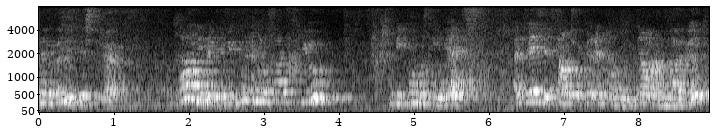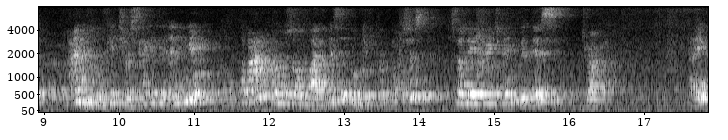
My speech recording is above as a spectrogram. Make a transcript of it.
very well to this drug. غالبا اللي بيكون عندهم 5 q بيكونوا female ال platelet count بيكون عندهم نوعا ما good عندهم features حقت الانيميا طبعا كروموسوم 5 missing و good prognosis. So they treatment with this drug. طيب.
